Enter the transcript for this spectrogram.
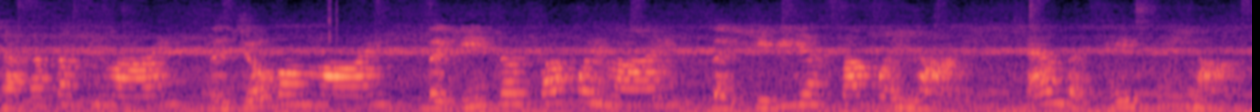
Takasaki Line, the Joban Line, the Ginza Subway Line, the Hibiya Subway Line, and the Keisei Line.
